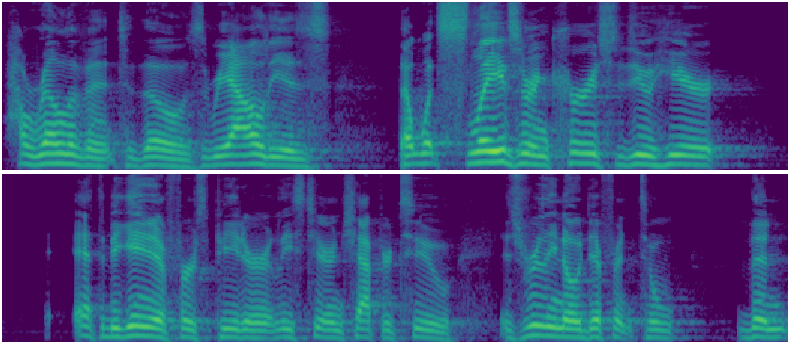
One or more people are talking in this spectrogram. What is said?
How relevant to those. The reality is, that what slaves are encouraged to do here at the beginning of 1 Peter, at least here in chapter 2, is really no different to, than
